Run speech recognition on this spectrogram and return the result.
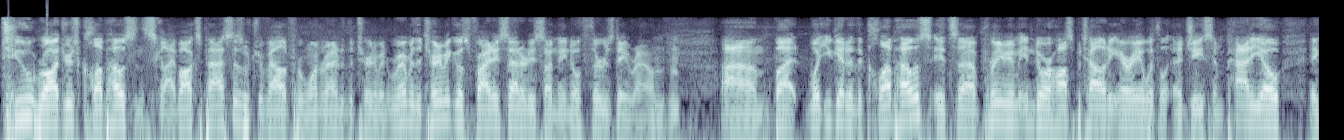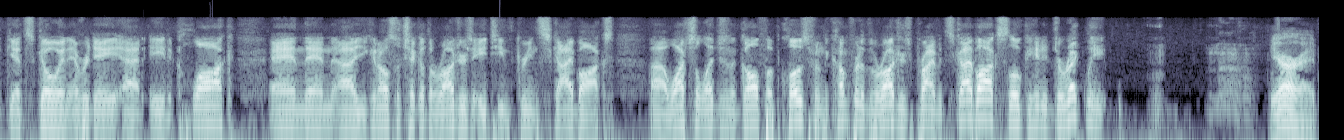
two Rogers Clubhouse and Skybox passes, which are valid for one round of the tournament. Remember, the tournament goes Friday, Saturday, Sunday, no Thursday round. Mm-hmm. Um, but what you get at the clubhouse, it's a premium indoor hospitality area with adjacent patio. It gets going every day at eight o'clock, and then uh, you can also check out the Rogers 18th Green Skybox. Uh, watch the Legends of Golf up close from the comfort of the Rogers private skybox, located directly. you're all right.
